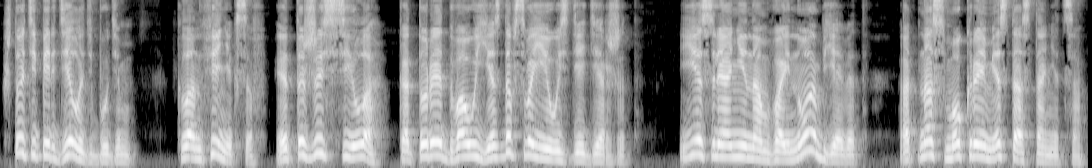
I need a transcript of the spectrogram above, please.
что теперь делать будем. Клан Фениксов – это же сила, которая два уезда в своей узде держит. Если они нам войну объявят, от нас мокрое место останется.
